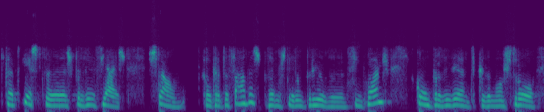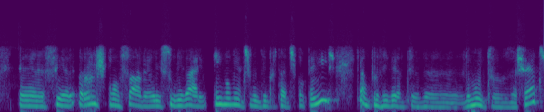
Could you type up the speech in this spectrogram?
Portanto, estes presidenciais estão ultrapassadas, podemos ter um período de cinco anos, com um presidente que demonstrou eh, ser responsável e solidário em momentos muito importantes para o país, é um presidente de, de muitos afetos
